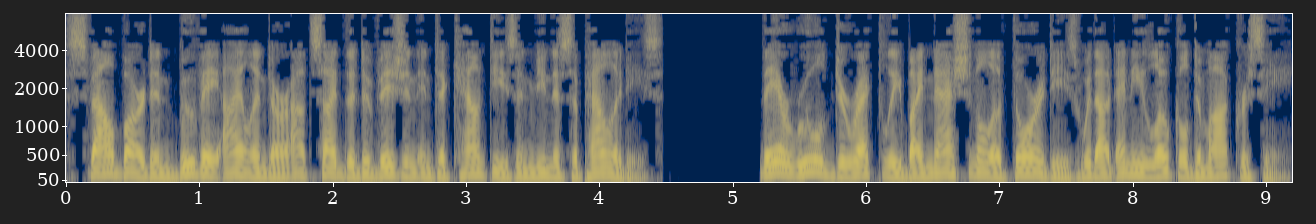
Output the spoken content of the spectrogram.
Svalbard and Bouvet Island are outside the division into counties and municipalities. They are ruled directly by national authorities without any local democracy.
